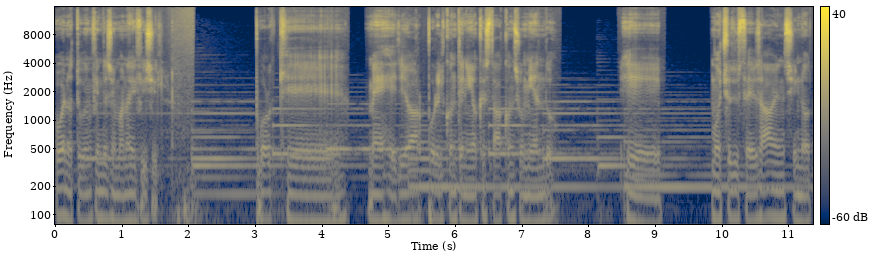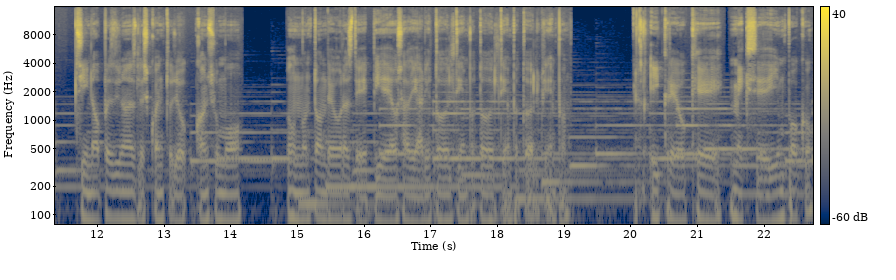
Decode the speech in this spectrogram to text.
Bueno, tuve un fin de semana difícil. Porque me dejé llevar por el contenido que estaba consumiendo. Eh, muchos de ustedes saben, si no, si no, pues de una vez les cuento, yo consumo un montón de horas de videos a diario todo el tiempo, todo el tiempo, todo el tiempo. Y creo que me excedí un poco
